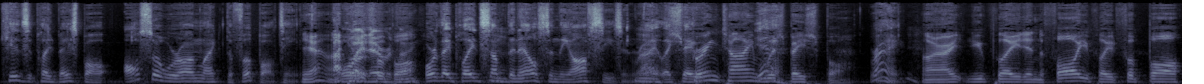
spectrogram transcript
kids that played baseball also were on like the football team. Yeah, I I played played football. everything. Or they played something else in the off season, right? Like they Springtime Yeah. was baseball. right. All right, you played in the fall. You played football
